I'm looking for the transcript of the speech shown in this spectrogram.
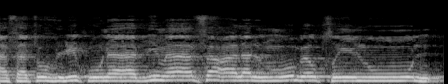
افتهلكنا بما فعل المبطلون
